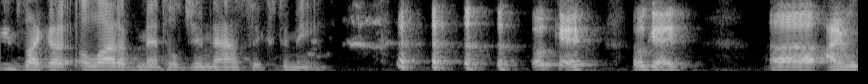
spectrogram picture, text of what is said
seems like a, a lot of mental gymnastics to me. okay. Okay. Uh, I,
